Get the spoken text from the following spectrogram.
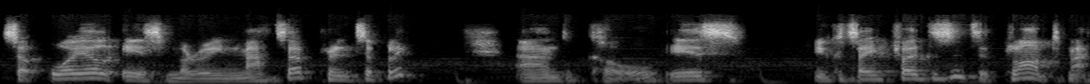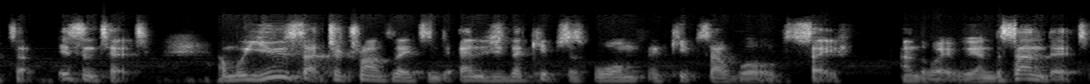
So, oil is marine matter principally, and coal is you could say photosynthesis, plant matter, isn't it? And we use that to translate into energy that keeps us warm and keeps our world safe and the way we understand it.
